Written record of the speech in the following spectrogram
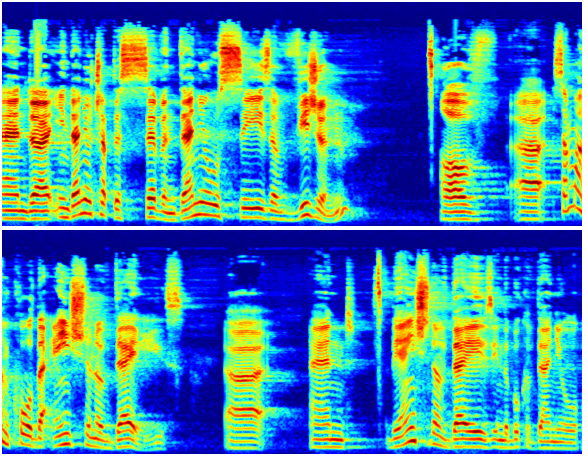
and uh, in Daniel chapter 7, Daniel sees a vision of uh, someone called the Ancient of Days. Uh, and the Ancient of Days in the book of Daniel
